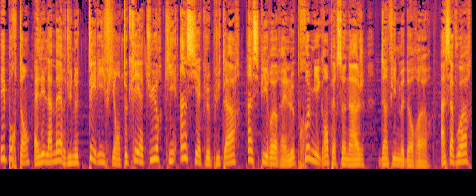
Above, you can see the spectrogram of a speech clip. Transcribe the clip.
Et pourtant, elle est la mère d'une terrifiante créature qui, un siècle plus tard, inspirerait le premier grand personnage d'un film d'horreur, à savoir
